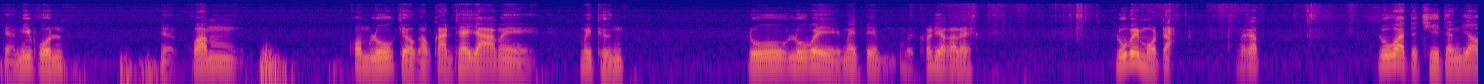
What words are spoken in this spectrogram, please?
เนี่ยมีผล เนี่ยความ ความรู้เกี่ยวกับการใช้ยาไม่ไม่ถึง รู้รู้ไม่ไม่เต็มเขาเรียกอะไร รู้ไม่หมดอะนะครับ รู้ว่าแต่ฉีดอย่างเดียว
